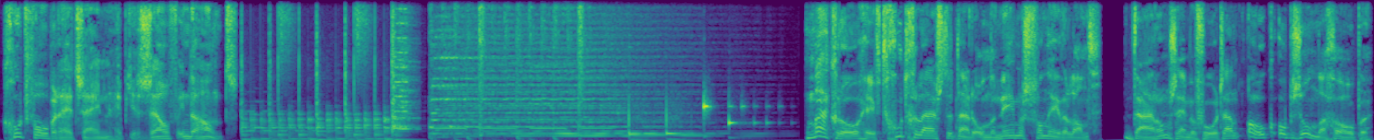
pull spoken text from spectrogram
Goed voorbereid zijn heb je zelf in de hand. Macro heeft goed geluisterd naar de ondernemers van Nederland. Daarom zijn we voortaan ook op zondag open.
